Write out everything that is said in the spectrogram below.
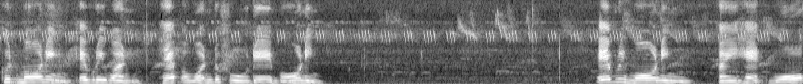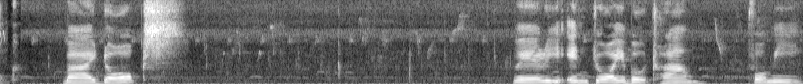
Good morning, everyone. Have a wonderful day morning. Every morning I had walk by dogs. Very enjoyable time for me.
